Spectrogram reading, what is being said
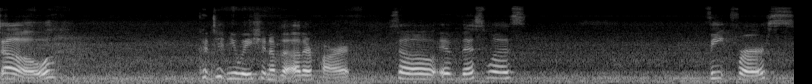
So, continuation of the other part. So if this was feet first,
